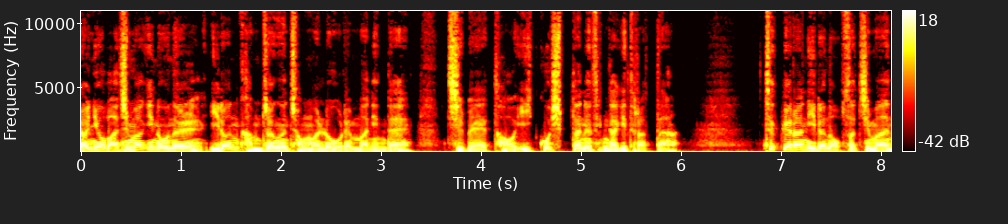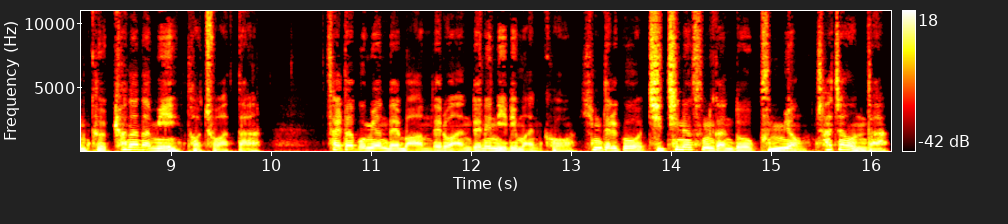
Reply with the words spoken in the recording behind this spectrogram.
연휴 마지막인 오늘 이런 감정은 정말로 오랜만인데 집에 더 있고 싶다는 생각이 들었다. 특별한 일은 없었지만 그 편안함이 더 좋았다. 살다 보면 내 마음대로 안 되는 일이 많고 힘들고 지치는 순간도 분명 찾아온다.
